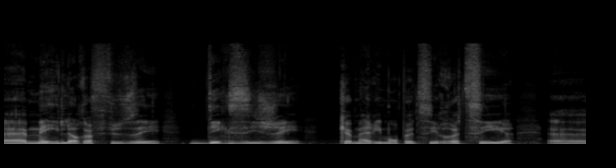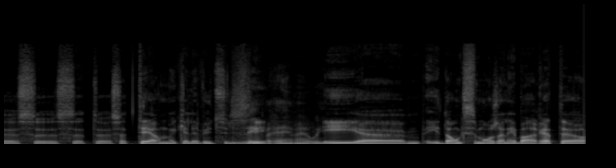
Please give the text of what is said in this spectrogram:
Euh, mais il a refusé d'exiger que Marie Montpetit retire euh, ce, cette- ce terme qu'elle avait utilisé. C'est vrai, ben oui. Et, euh, et donc, Simon Jolin Barrette a,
